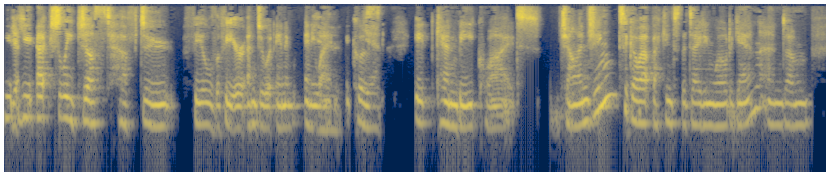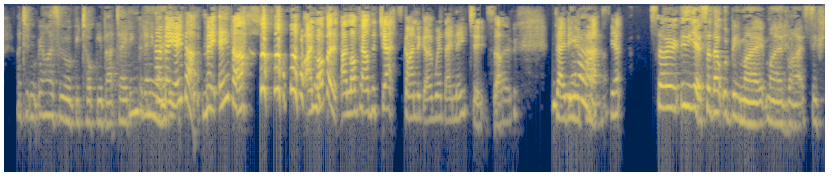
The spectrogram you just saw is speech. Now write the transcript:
You, yeah. you actually just have to feel the fear and do it any, anyway because it can be quite challenging to go out back into the dating world again. And um, I didn't realize we would be talking about dating, but anyway. No, me either. Me either. I love it. I love how the chats kind of go where they need to. So dating yeah. advice. Yeah. So yeah, so that would be my my advice. If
